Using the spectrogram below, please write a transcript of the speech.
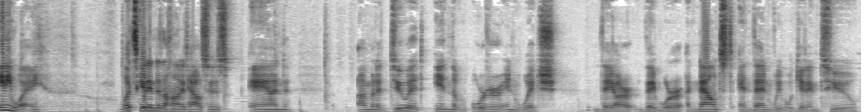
Anyway, let's get into the haunted houses and I'm going to do it in the order in which they are they were announced and then we will get into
